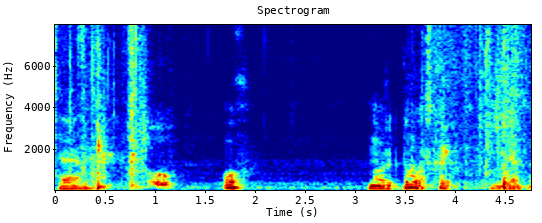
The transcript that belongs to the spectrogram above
Так. Ох. Ножик кто острый, ребята.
